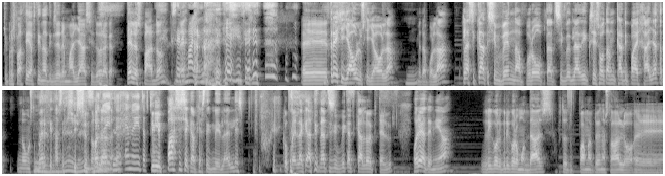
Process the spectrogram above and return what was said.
και προσπαθεί αυτή να την ξερεμαλιάσει τώρα. Τέλος πάντων. ναι. Ξερεμάλι. ναι. Ε, τρέχει για όλους και για όλα. Με τα πολλά. Κλασικά τη συμβαίνουν απρόπτα. Της συμβαίνουν, δηλαδή, ξέρεις, όταν κάτι πάει χάλια, θα, νόμο του Μέρφυ θα στοιχήσουν όλα. εννοείται, εννοείται αυτό. Τη λυπάσαι σε κάποια στιγμή. Δηλαδή, λες, η κοπέλα κάτι να της συμβεί, κάτι καλό επιτέλους. Ωραία ταινία. Γρήγορο, γρήγορο μοντάζ. Αυτό που πάμε από το ένα στο άλλο. Ε,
